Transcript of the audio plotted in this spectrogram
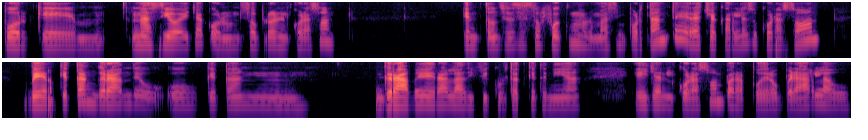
porque mm, nació ella con un soplo en el corazón. Entonces eso fue como lo más importante, era checarle su corazón, ver qué tan grande o, qué tan grave era la dificultad que tenía ella en el corazón para poder operarla o,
